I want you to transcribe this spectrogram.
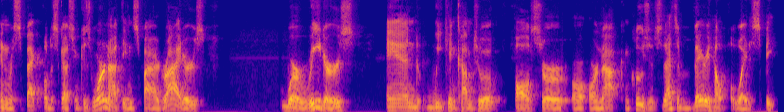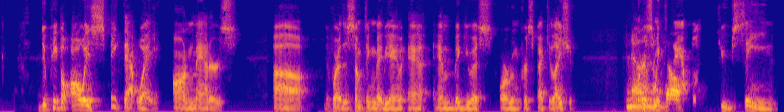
and respectful discussion because we're not the inspired writers, we're readers, and we can come to a false or, or, or not conclusion. So that's a very helpful way to speak. Do people always speak that way on matters uh, where there's something maybe a, a, ambiguous or room for speculation? No, what are some examples you've seen?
